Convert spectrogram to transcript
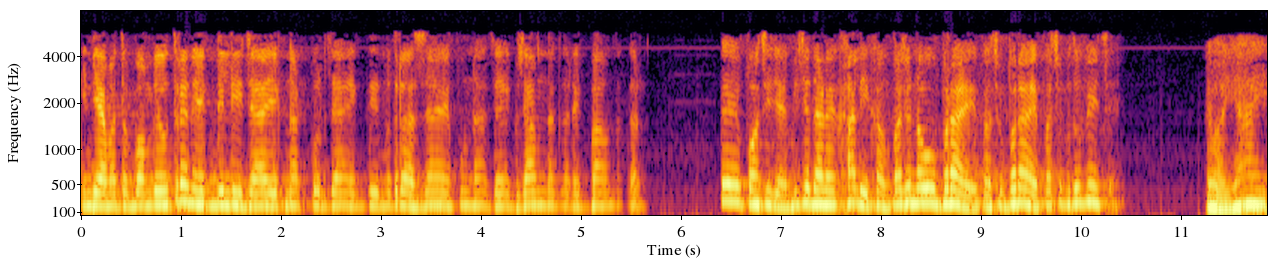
ઇન્ડિયામાં તો બોમ્બે ઉતરે ને, એક દિલ્હી જાય, એક નાગપુર જાય, એક મદ્રાસ જાય, પૂના જાય, એક જામનગર, એક ભાવનગર. એ પહોંચી જાય. બીજે દાડે ખાલી ખમ પાછું નવું ભરાય, પાછું ભરાય, પાછું બધું વેચે. એવું અહીંયા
